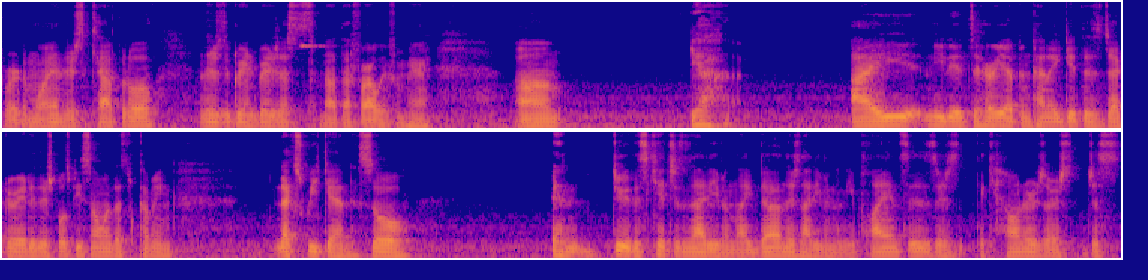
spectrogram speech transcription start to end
for Des Moines. There's the Capitol, and there's the Green Bridge that's not that far away from here. Um, yeah, I needed to hurry up and kind of get this decorated. There's supposed to be someone that's coming next weekend. So, and dude, this kitchen's not even like done. There's not even any appliances. There's the counters are just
